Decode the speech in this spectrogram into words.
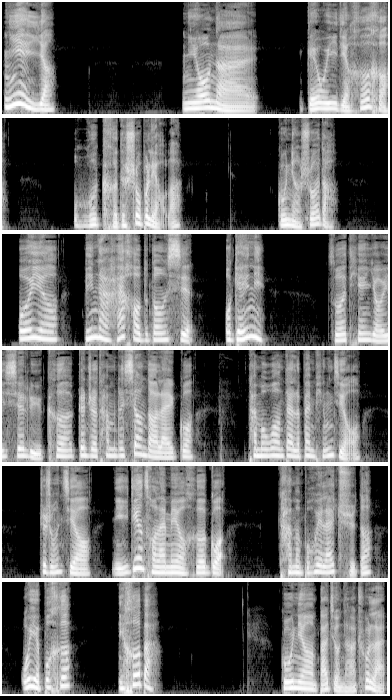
你也一样。牛奶，给我一点喝喝。我渴得受不了了，姑娘说道：“我有比奶还好的东西，我给你。昨天有一些旅客跟着他们的向导来过，他们忘带了半瓶酒。这种酒你一定从来没有喝过，他们不会来取的，我也不喝。你喝吧。”姑娘把酒拿出来，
